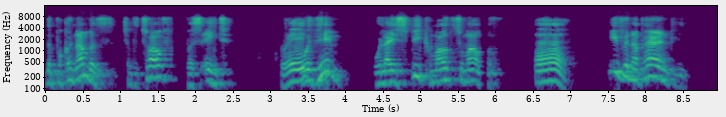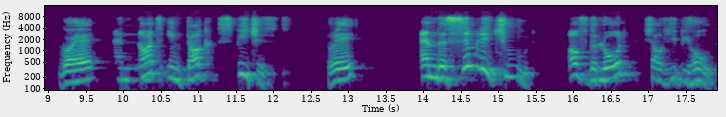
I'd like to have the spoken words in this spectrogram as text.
The book of Numbers, chapter 12, verse 8. Read. With him will I speak mouth to mouth, Uh-huh. even apparently, Go ahead. and not in dark speeches. Read. And the similitude of the Lord shall he behold.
